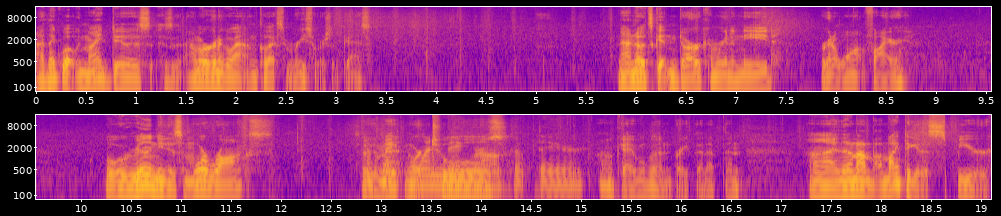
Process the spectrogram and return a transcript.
I think what we might do is, is we're gonna go out and collect some resources, guys. Now I know it's getting dark, and we're gonna need we're gonna want fire. What we really need is some more rocks, so we can make more one tools. big rock up there. Okay, we'll go ahead and break that up then. Uh, and then I'd, I'd like to get a spear.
